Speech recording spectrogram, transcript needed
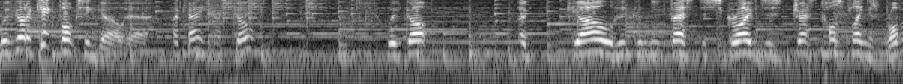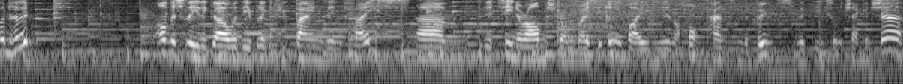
We've got a kickboxing girl here. Okay, that's cool. We've got a girl who can be best described as dressed cosplaying as Robin Hood obviously the girl with the obligatory bangs in face, um, the Tina Armstrong basically by using the hot pants and the boots with the sort of checkered shirt.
